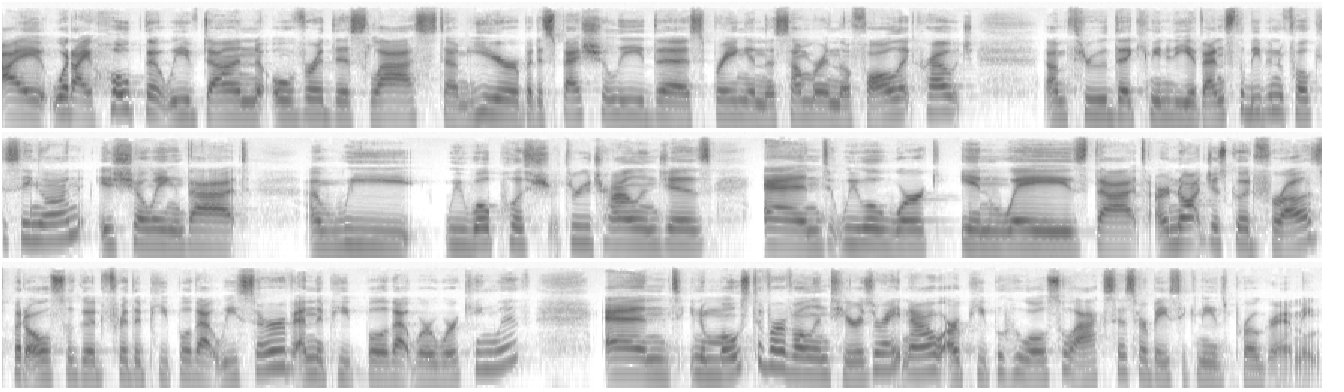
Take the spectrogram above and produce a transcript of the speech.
I, what I hope that we've done over this last um, year, but especially the spring and the summer and the fall at Crouch, um, through the community events that we've been focusing on, is showing that um, we we will push through challenges and we will work in ways that are not just good for us, but also good for the people that we serve and the people that we're working with. And you know, most of our volunteers right now are people who also access our basic needs programming.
